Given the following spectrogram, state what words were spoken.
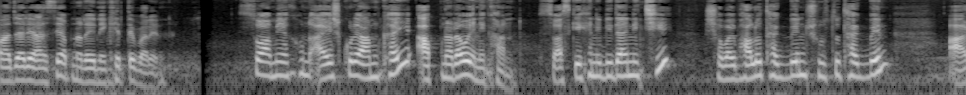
বাজারে আছে, আপনারা এনে খেতে পারেন। সো আমি এখন আয়েশ করে আম খাই, আপনারাও এনে খান। সো আজকে এখানে বিদায় নিচ্ছি। সবাই ভালো থাকবেন, সুস্থ থাকবেন, আর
